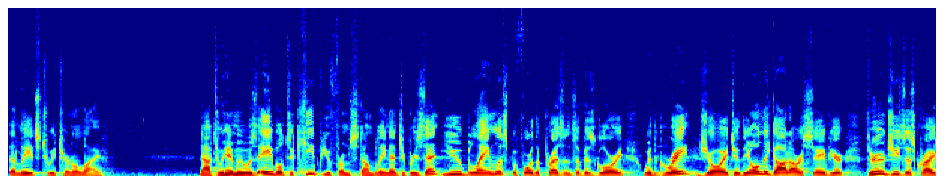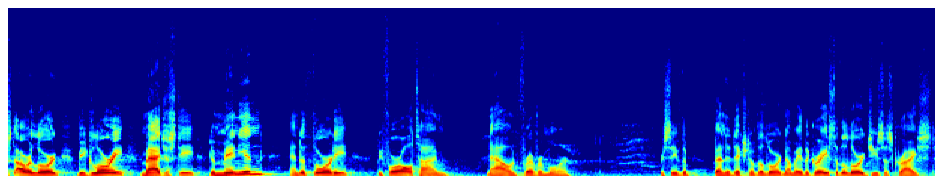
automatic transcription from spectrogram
that leads to eternal life. Now, to him who is able to keep you from stumbling and to present you blameless before the presence of his glory with great joy, to the only God our Savior, through Jesus Christ our Lord, be glory, majesty, dominion, and authority before all time, now and forevermore. Receive the benediction of the Lord. Now may the grace of the Lord Jesus Christ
